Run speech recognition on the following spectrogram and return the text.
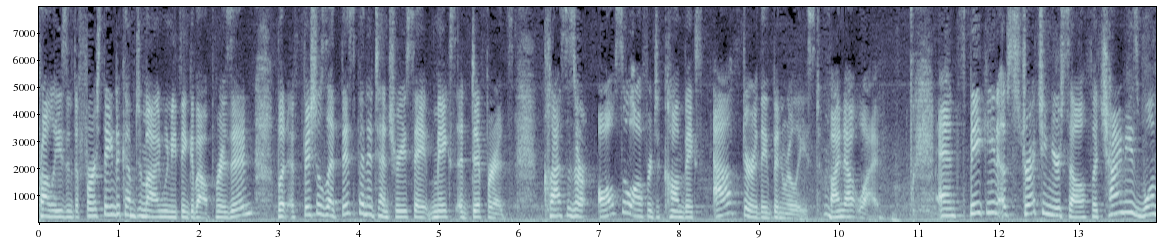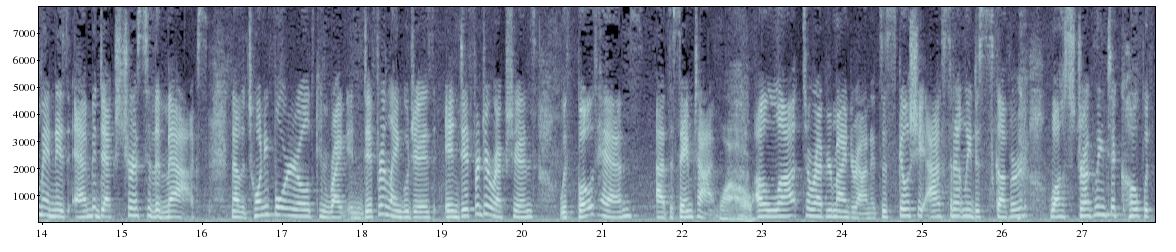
Probably isn't the first thing to come to mind when you think about prison, but officials at this penitentiary say it makes a difference. Classes are also offered to convicts after they've been released. Find out why. And speaking of stretching yourself, a Chinese woman is ambidextrous to the max. Now, the 24 year old can write in different languages, in different directions, with both hands at the same time. Wow. A lot to wrap your mind around. It's a skill she accidentally discovered while struggling to cope with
